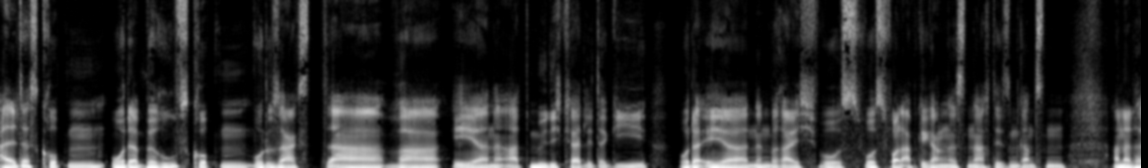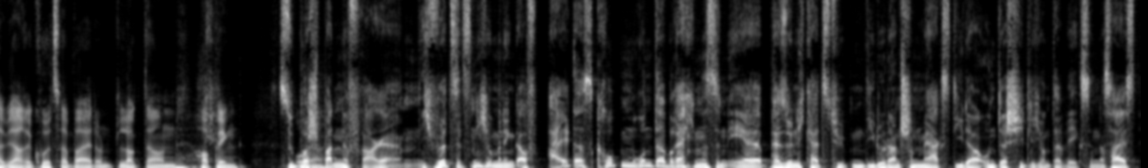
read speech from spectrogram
Altersgruppen oder Berufsgruppen, wo du sagst, da war eher eine Art Müdigkeit, Lethargie oder eher ein Bereich, wo es, wo es voll abgegangen ist nach diesem ganzen anderthalb Jahre Kurzarbeit und Lockdown, Hopping? Super spannende Frage. Ich würde es jetzt nicht unbedingt auf Altersgruppen runterbrechen. Es sind eher Persönlichkeitstypen, die du dann schon merkst, die da unterschiedlich unterwegs sind. Das heißt,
